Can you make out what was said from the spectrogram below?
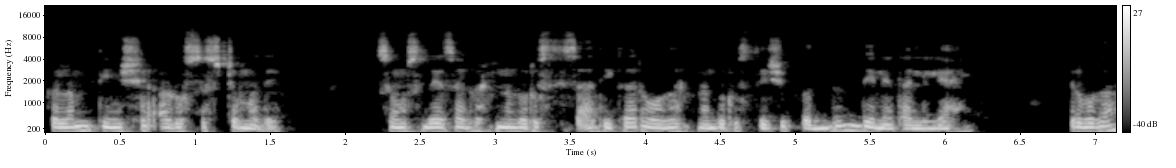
कलम तीनशे अडुसष्टमध्ये संसदेचा घटना दुरुस्तीचा अधिकार व घटना दुरुस्तीची पद्धत देण्यात आलेली आहे. तर बघा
